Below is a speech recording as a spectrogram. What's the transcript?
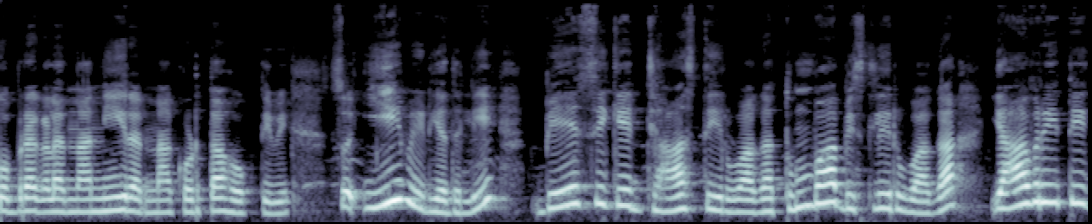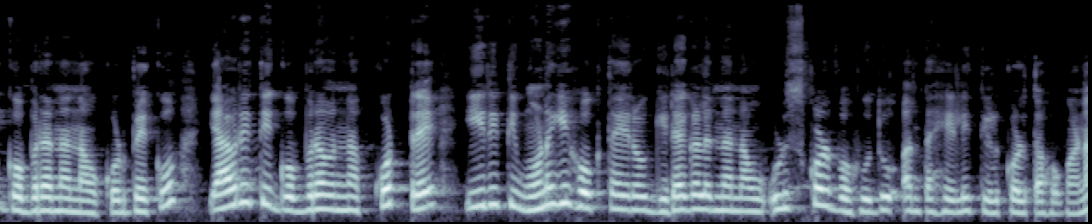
ಗೊಬ್ಬರಗಳನ್ನು, ನೀರನ್ನು ಕೊಡ್ತಾ ಹೋಗ್ತೀವಿ. ಸೊ ಈ ವಿಡಿಯೋದಲ್ಲಿ ಬೇಸಿಗೆ ಜಾಸ್ತಿ ಇರುವಾಗ, ತುಂಬ ಬಿಸಿಲಿರುವಾಗ ಯಾವ ರೀತಿ ಗೊಬ್ಬರನ ನಾವು ಕೊಡಬೇಕು, ಯಾವ ರೀತಿ ಗೊಬ್ಬರವನ್ನು ಕೊಟ್ಟರೆ ಈ ರೀತಿ ಒಣಗಿ ಹೋಗ್ತಾ ಇರೋ ಗಿಡಗಳನ್ನು ನಾವು ಉಳಿಸ್ಕೊಳ್ಬಹುದು ಅಂತ ಹೇಳಿ ತಿಳ್ಕೊಳ್ತಾ ಹೋಗೋಣ.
